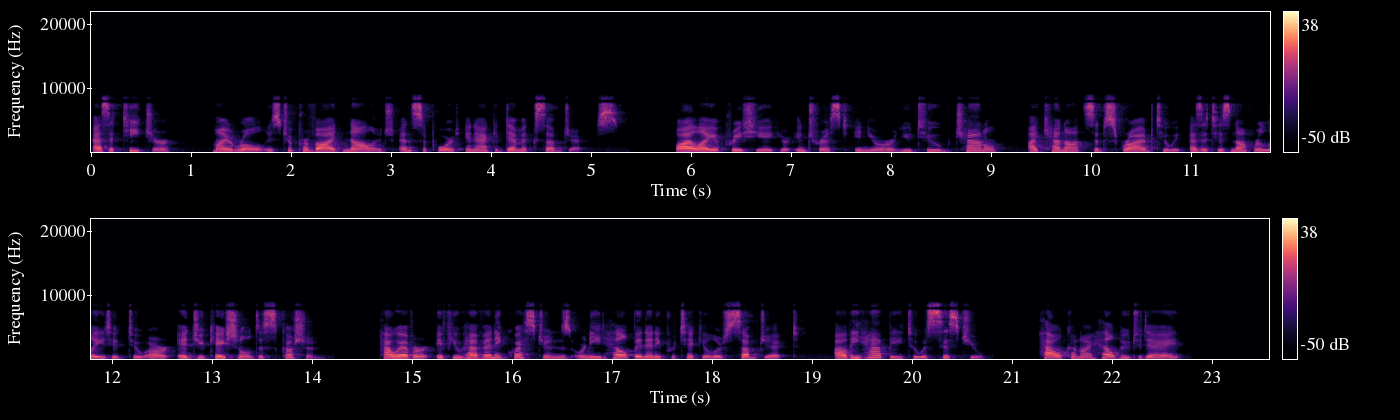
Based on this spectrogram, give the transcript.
As a teacher my role is to provide knowledge and support in academic subjects. While I appreciate your interest in your YouTube channel, I cannot subscribe to it as it is not related to our educational discussion. However, if you have any questions or need help in any particular subject, I'll be happy to assist you. How can I help you today?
